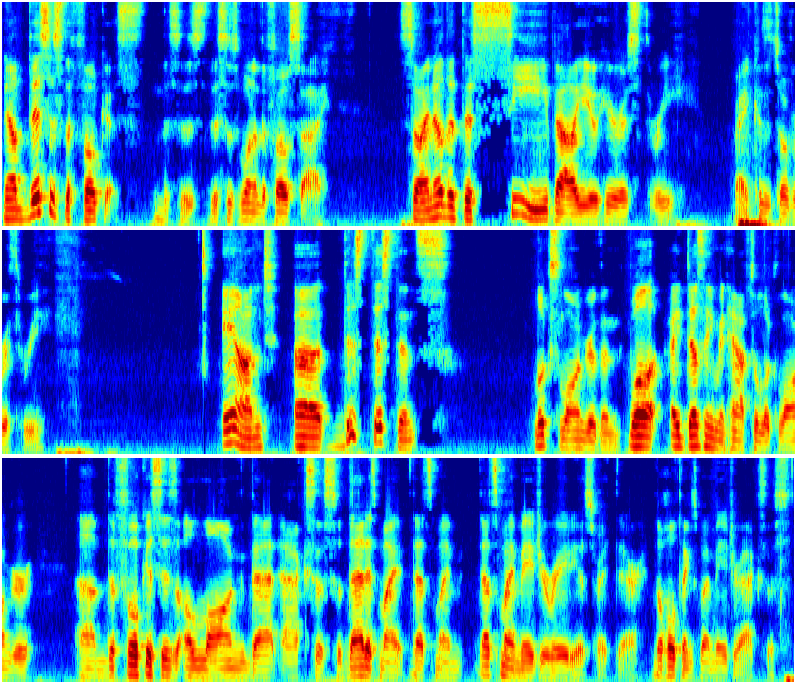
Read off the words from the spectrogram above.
Now this is the focus. This is, this is one of the foci. So I know that the c value here is 3, right, because it's over 3. And uh, this distance looks longer than, well, it doesn't even have to look longer. Um, the focus is along that axis, so that is my that's my that's my major radius right there. The whole thing's my major axis.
